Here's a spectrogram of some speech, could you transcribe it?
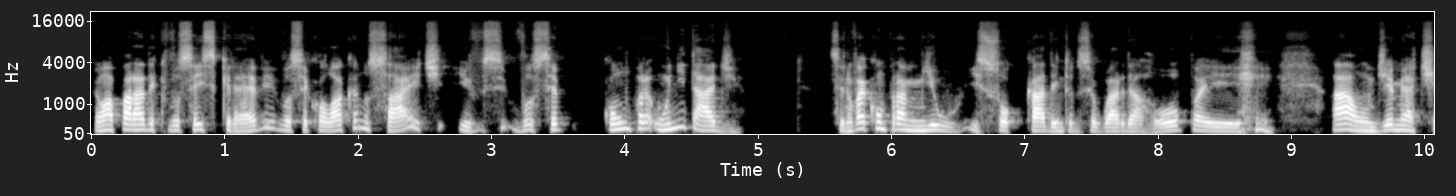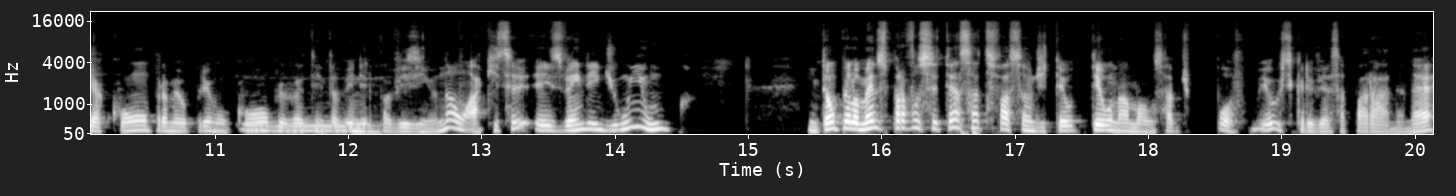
é uma parada que você escreve, você coloca no site e você compra unidade. Você não vai comprar mil e socar dentro do seu guarda-roupa e. Ah, um dia minha tia compra, meu primo compra hum. e vai tentar vender hum. para vizinho. Não, aqui cê, eles vendem de um em um. Então, pelo menos para você ter a satisfação de ter o teu na mão, sabe? Tipo, pô, eu escrevi essa parada, né?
